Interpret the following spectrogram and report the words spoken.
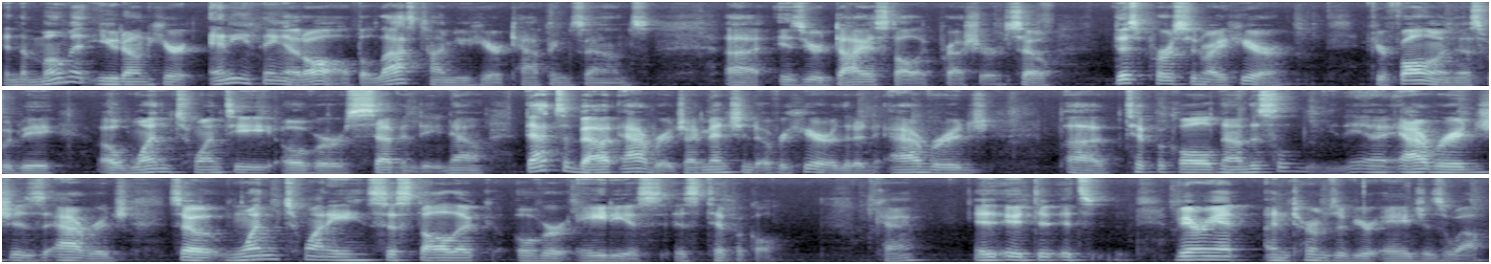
And the moment you don't hear anything at all, the last time you hear tapping sounds uh, is your diastolic pressure. So this person right here, if you're following this, would be a 120 over 70. Now, that's about average. I mentioned over here that an average uh, typical, now this you know, average is average. So 120 systolic over 80 is, is typical. Okay. It, it, it's variant in terms of your age as well.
